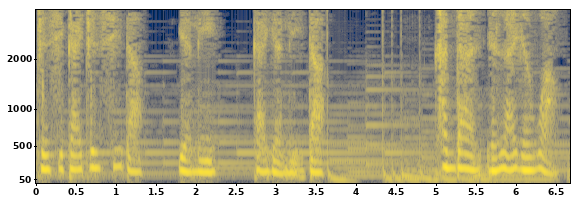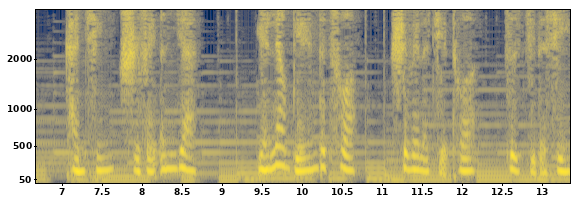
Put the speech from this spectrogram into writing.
珍惜该珍惜的？远离该远离的，看淡人来人往，看清是非恩怨，原谅别人的错，是为了解脱自己的心。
